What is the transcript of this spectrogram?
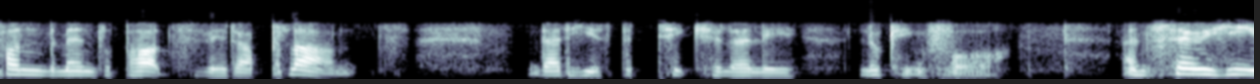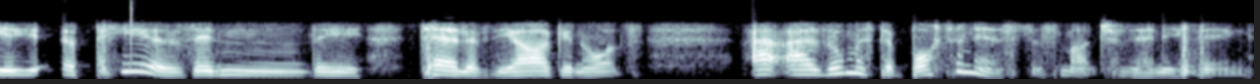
fundamental parts of it are plants that he's particularly looking for. And so he appears in the tale of the Argonauts as almost a botanist as much as anything.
